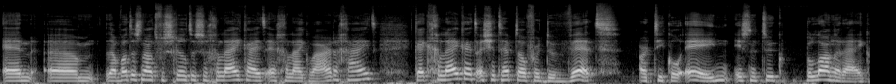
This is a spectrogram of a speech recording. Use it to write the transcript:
En um, nou, wat is nou het verschil tussen gelijkheid en gelijkwaardigheid? Kijk, gelijkheid, als je het hebt over de wet, artikel 1 is natuurlijk belangrijk.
